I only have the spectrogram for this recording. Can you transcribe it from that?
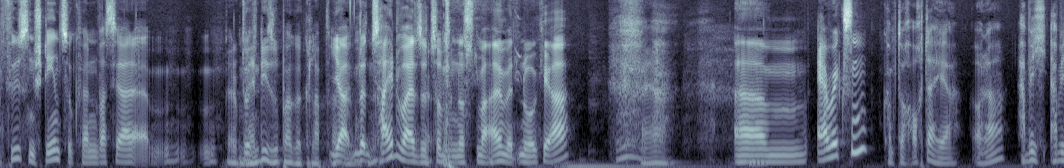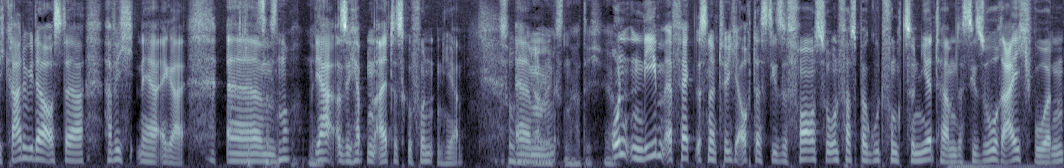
Füßen stehen zu können, was ja, ähm, ja Handy super geklappt hat. Ja, ne? zeitweise zumindest mal mit Nokia. Ja, ja. Ähm, Ericsson kommt doch auch daher, oder? Habe ich, hab ich gerade wieder aus der, habe ich, naja, egal. Ähm, Gibt's das noch? Nee. Ja, also ich habe ein altes gefunden hier. So, ähm, Ericsson hatte ich, ja. Und ein Nebeneffekt ist natürlich auch, dass diese Fonds so unfassbar gut funktioniert haben, dass sie so reich wurden,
